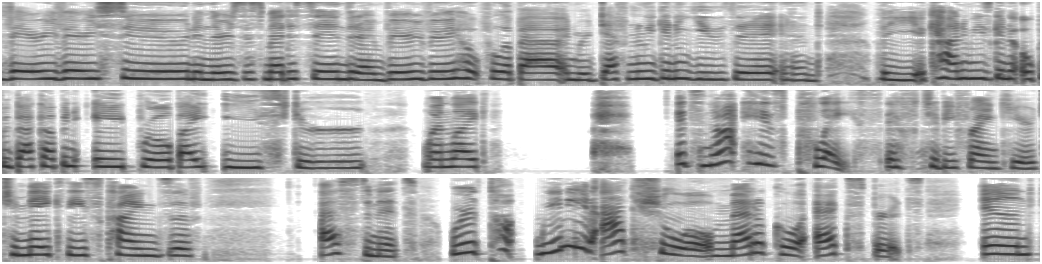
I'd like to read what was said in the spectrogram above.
very, very soon, and there's this medicine that I'm very, very hopeful about, and we're definitely gonna use it, and the economy is gonna open back up in April by Easter. When, like, it's not his place, if to be frank here, to make these kinds of estimates. We're ta- we need actual medical experts, and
